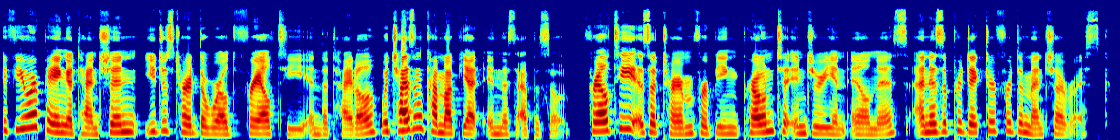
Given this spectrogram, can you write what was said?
If you were paying attention, you just heard the word frailty in the title, which hasn't come up yet in this episode. Frailty is a term for being prone to injury and illness and is a predictor for dementia risk.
